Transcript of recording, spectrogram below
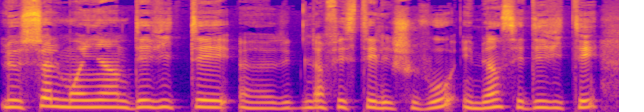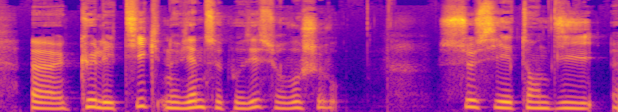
le seul moyen d'éviter euh, d'infester les chevaux, eh bien, c'est d'éviter que les tiques ne viennent se poser sur vos chevaux. Ceci étant dit, euh,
